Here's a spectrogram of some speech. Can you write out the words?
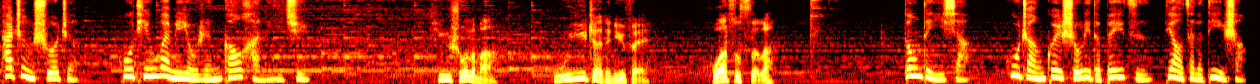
他正说着，忽听外面有人高喊了一句。听说了吗？乌衣寨的女匪胡阿素死了。咚的一下，顾掌柜手里的杯子掉在了地上。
